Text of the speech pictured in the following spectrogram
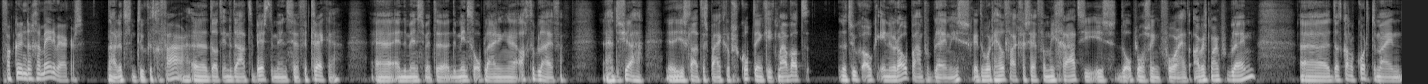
vakkundige medewerkers. Nou, dat is natuurlijk het gevaar. Uh, dat inderdaad de beste mensen vertrekken. Uh, en de mensen met de, minste opleiding uh, achterblijven. dus ja, je slaat de spijker op zijn kop, denk ik. Maar wat natuurlijk ook in Europa een probleem is. Er wordt heel vaak gezegd van migratie is de oplossing voor het arbeidsmarktprobleem. dat kan op korte termijn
